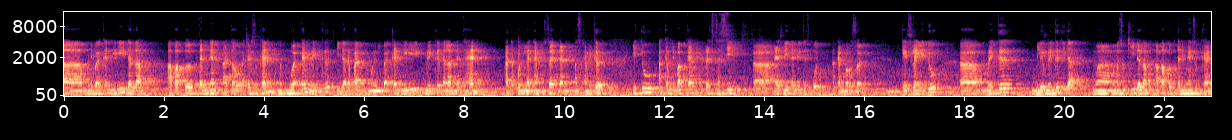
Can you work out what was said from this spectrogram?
uh, melibatkan diri dalam apa-apa pertandingan atau acara sukan membuatkan mereka tidak dapat melibatkan diri mereka dalam latihan ataupun latihan pusat dan pasukan mereka. Itu akan menyebabkan prestasi uh, atlet-atlet tersebut akan merosot. Okey, selain itu uh, mereka bila mereka tidak memasuki dalam apa-apa pertandingan sukan,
